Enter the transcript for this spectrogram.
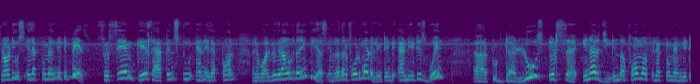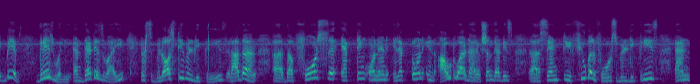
produce electromagnetic waves. So same case happens to an electron revolving around the nucleus in Rutherford model, and it is going uh, to lose its uh, energy in the form of electromagnetic waves gradually and that is why its velocity will decrease. Rather uh, the force acting on an electron in outward direction that is uh, centrifugal force will decrease and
